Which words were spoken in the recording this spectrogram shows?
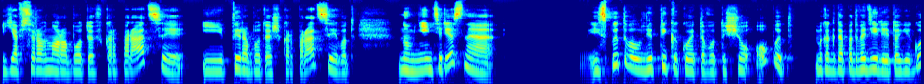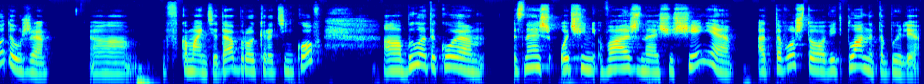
я все равно работаю в корпорации, и ты работаешь в корпорации, вот, ну, мне интересно, испытывал ли ты какой-то вот еще опыт? Мы когда подводили итоги года уже а, в команде, да, брокера Тиньков, было такое знаешь, очень важное ощущение от того, что ведь планы-то были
